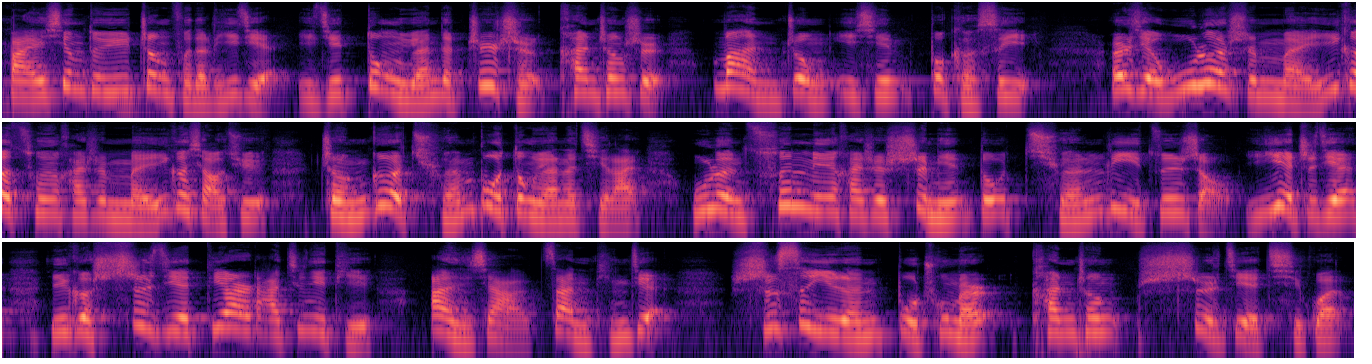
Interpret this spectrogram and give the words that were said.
百姓对于政府的理解以及动员的支持，堪称是万众一心，不可思议。而且，无论是每一个村还是每一个小区，整个全部动员了起来。无论村民还是市民，都全力遵守。一夜之间，一个世界第二大经济体按下暂停键，十四亿人不出门，堪称世界奇观。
